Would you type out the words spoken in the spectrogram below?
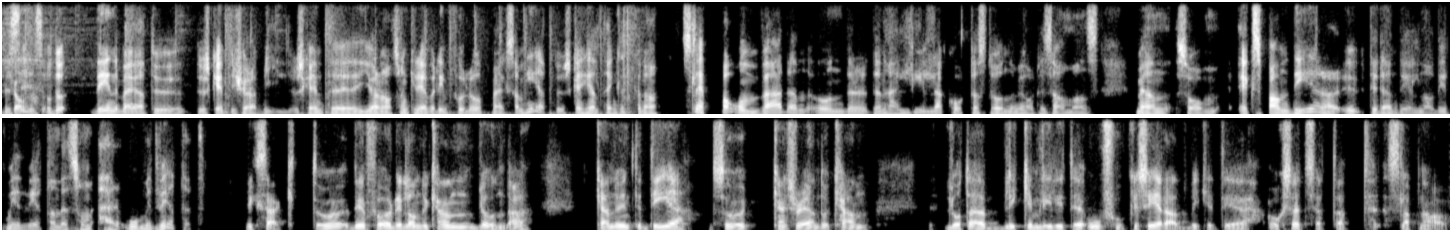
Precis, och då, det innebär ju att du, du ska inte köra bil, du ska inte göra något som kräver din fulla uppmärksamhet. Du ska helt enkelt kunna släppa omvärlden under den här lilla korta stunden vi har tillsammans, men som expanderar ut i den delen av ditt medvetande som är omedvetet. Exakt, och det är en fördel om du kan blunda. Kan du inte det så kanske du ändå kan låta blicken bli lite ofokuserad, vilket är också ett sätt att slappna av.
